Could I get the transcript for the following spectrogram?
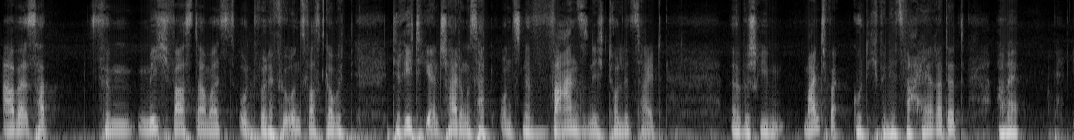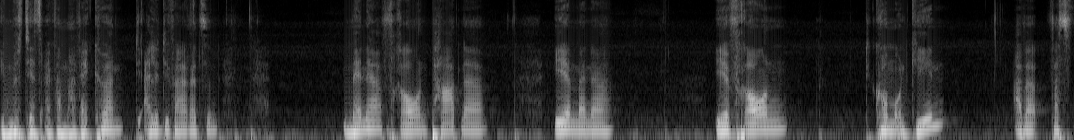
Aber es hat für mich war es damals und oder für uns war es, glaube ich, die richtige Entscheidung. Es hat uns eine wahnsinnig tolle Zeit äh, beschrieben. Manchmal, gut, ich bin jetzt verheiratet, aber ihr müsst jetzt einfach mal weghören, die, alle, die verheiratet sind. Männer, Frauen, Partner, Ehemänner, Ehefrauen, die kommen und gehen. Aber was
